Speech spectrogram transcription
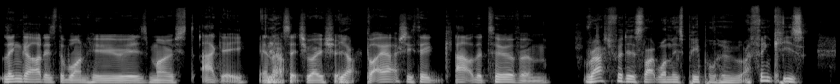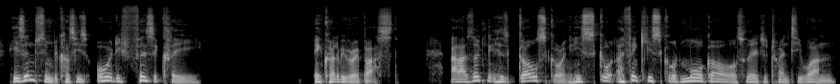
Lingard is the one who is most aggy in Yeah. that situation. Yeah. But I actually think out of the two of them, Rashford is like one of these people who I think he's he's interesting because he's already physically incredibly robust. And I was looking at his goal scoring, and he's scored. I think he scored more goals for the age of twenty-one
